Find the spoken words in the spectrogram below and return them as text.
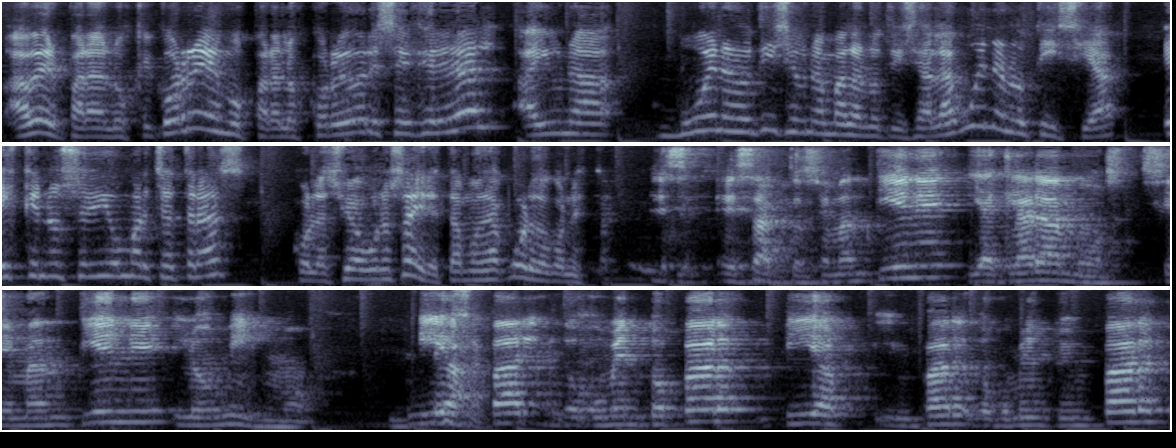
a ver, para los que corremos, para los corredores en general, hay una buena noticia y una mala noticia. La buena noticia es que no se dio marcha atrás con la Ciudad de Buenos Aires. ¿Estamos de acuerdo con esto? exacto, se mantiene y aclaramos, se mantiene lo mismo. Días par, documento par, día impar, documento impar,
